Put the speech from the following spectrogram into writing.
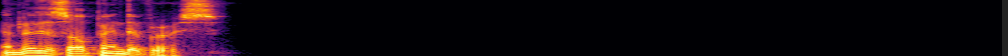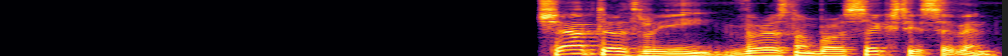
And let us open the verse. chapter 3, verse number 67,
